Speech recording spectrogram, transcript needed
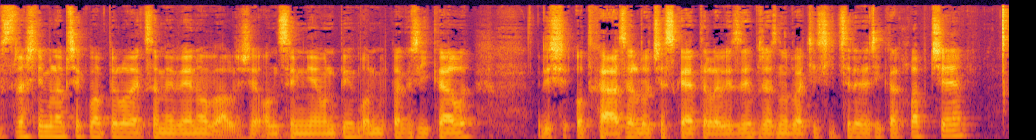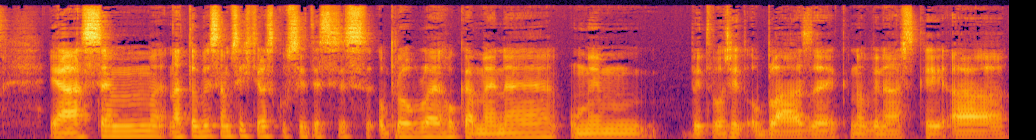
strašně milé překvapilo, jak se mi věnoval, že on si mě, on, on mi pak říkal, když odcházel do České televize v březnu 2009, říkal, chlapče, já jsem, na by jsem si chtěl zkusit, jestli z obroublého kamene umím vytvořit oblázek novinářský a,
